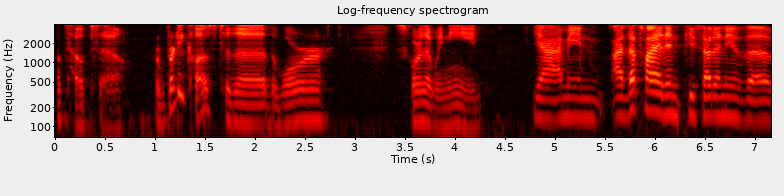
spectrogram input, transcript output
Let's hope so. We're pretty close to the the war score that we need. Yeah, I mean I, that's why I didn't peace out any of the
